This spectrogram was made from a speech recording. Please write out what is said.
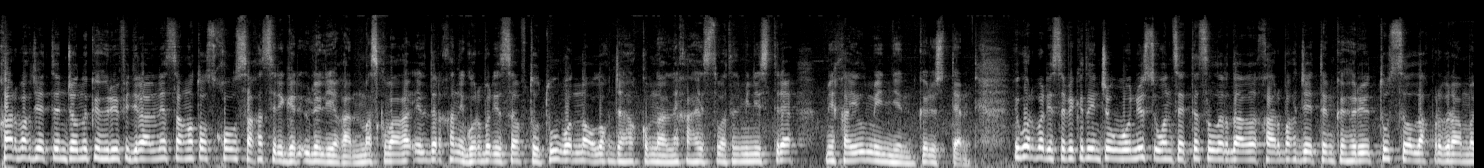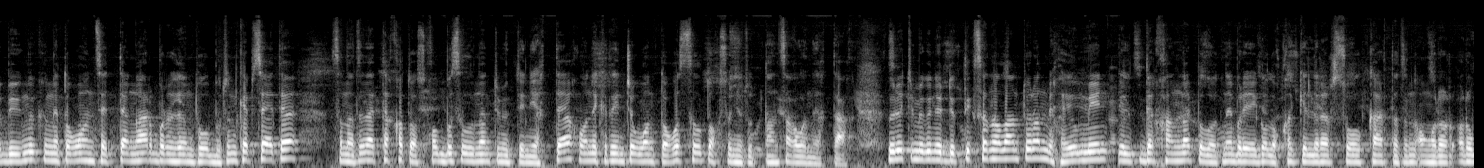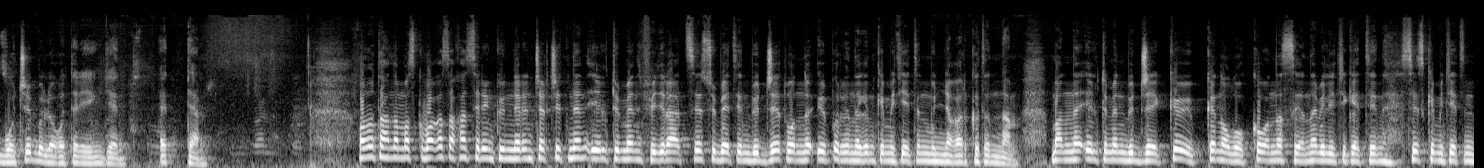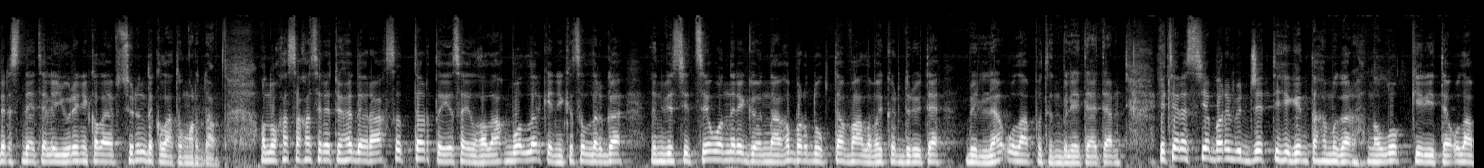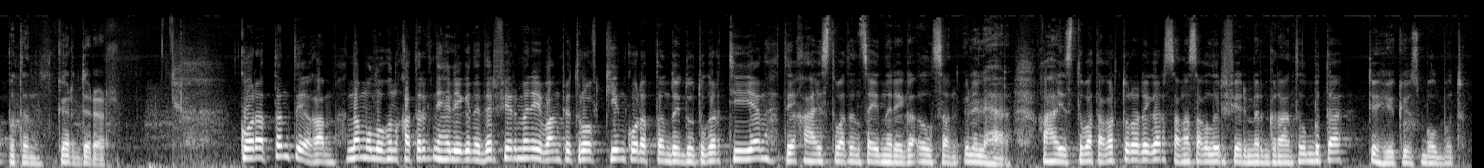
Харбақ жеттен жоны көхірі федераліне саңа тосқол сақа сірегер үлелеған. Москваға Элдерхан Игор Борисов тұту бонна олық жағақ коммунальны қағайыстыватын министрі Михаил Меннин көрісті. Игор Борисов 2-13-17 сылырдағы Харбақ жеттен көхірі тұс сыллақ программа бүгінгі күнгі 97-тен ар бұрғын туыл бұтын кәпсәті санатын әттіққа тосқол бұл сылынан түміктен ектәқ, 12-19 сыл 90 тұттан сағылын ектәқ. Өлі түмігін үрдіктік саналан туран Михаил Мен Элдерханға пилотны бір егі лоққа келдерер сол картатын оңырыр бөлігі тәрейіңден әтті. Оны тағына Москваға саха серен күннерін чәрчетінен ел төмен федерация сүбәтін бюджет онны үп ұрынығын комитетін мұнняғар кытыннам. Манна ел төмен бюджетке үпкен олуққа онна сыяна билетикетін сіз комитетін бірсідәтелі Юрий Николаев сүрін дықылатын ұрды. Онуға саха сере төһі дырақ сыттар тыйы сайылғалақ боллар кенекі сылларға инвестиция онны регионнағы бұрдуқта валывай көрдіруті білі улапытын білететі. Эти Россия бары бюджетті хеген налог керите улапытын көрдірір. Кораттан тыгам. Намулуғын қатырық нехелеген әдер фермені Иван Петров кен кораттан дойдутугар тиен те қағайыстыватын сайынарыға ылсан үлеләр. Қағайыстыва тағыр турарыгар саңа сағылыр фермер грант ылбыта төһі көз болбут.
